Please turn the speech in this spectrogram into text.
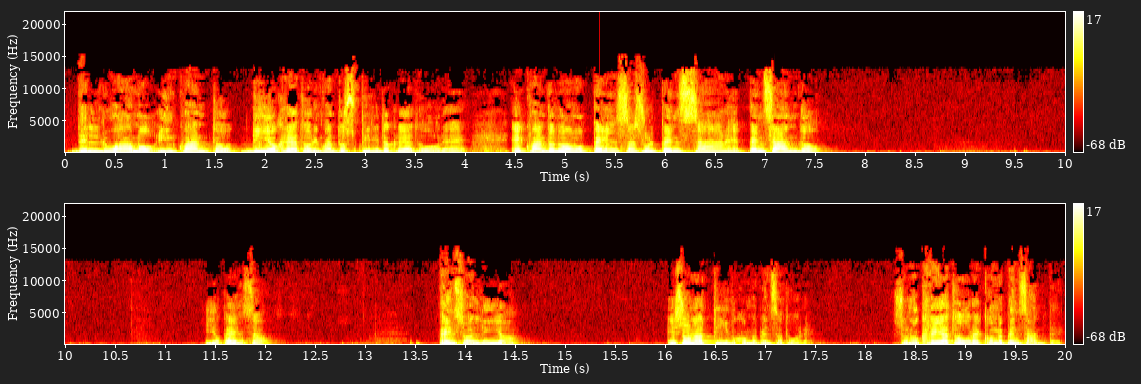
dell'uomo in quanto Dio creatore, in quanto spirito creatore, è quando l'uomo pensa sul pensare pensando. Io penso, penso all'io e sono attivo come pensatore, sono creatore come pensante.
